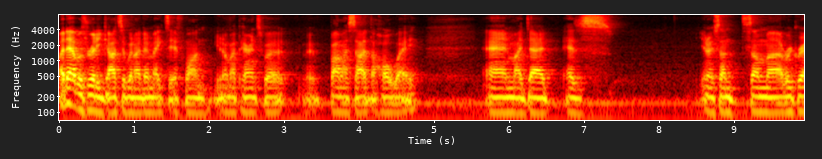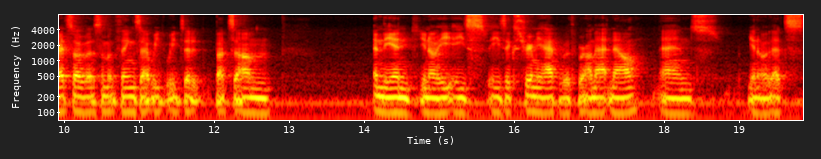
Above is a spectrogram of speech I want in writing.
my dad was really gutted when I didn't make to F one. You know, my parents were by my side the whole way, and my dad has you know some some uh, regrets over some of the things that we, we did. But um, in the end you know he, he's he's extremely happy with where I'm at now. And you know that's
